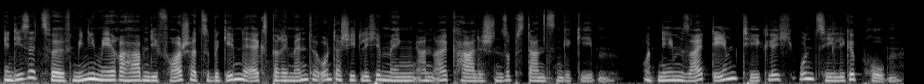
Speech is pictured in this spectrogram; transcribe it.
In diese zwölf Minimeere haben die Forscher zu Beginn der Experimente unterschiedliche Mengen an alkalischen Substanzen gegeben und nehmen seitdem täglich unzählige Proben.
